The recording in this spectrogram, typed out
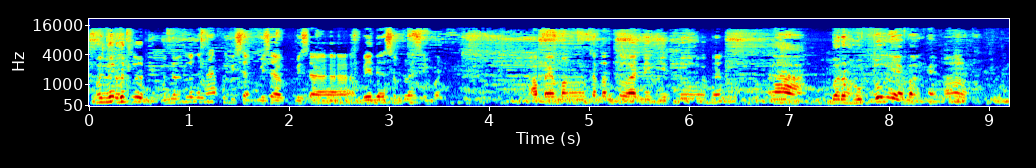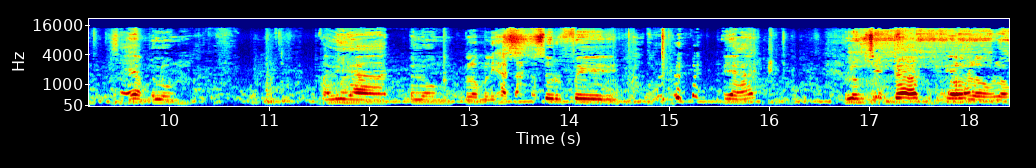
menurut lu menurut lu kenapa bisa bisa bisa beda sebelah sih apa emang ketentuannya gitu kan? Nah, berhubung ya bang, oh, saya belum melihat, belum belum melihat. survei, ya kan? Belum sidak, ya oh, kan? belum belum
